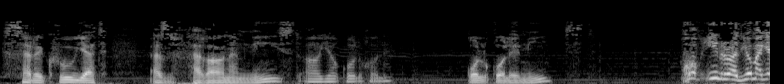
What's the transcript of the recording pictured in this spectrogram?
سر کویت از فقانم نیست آیا قلقله؟ قلقله نیست؟ خب این رادیو مگه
